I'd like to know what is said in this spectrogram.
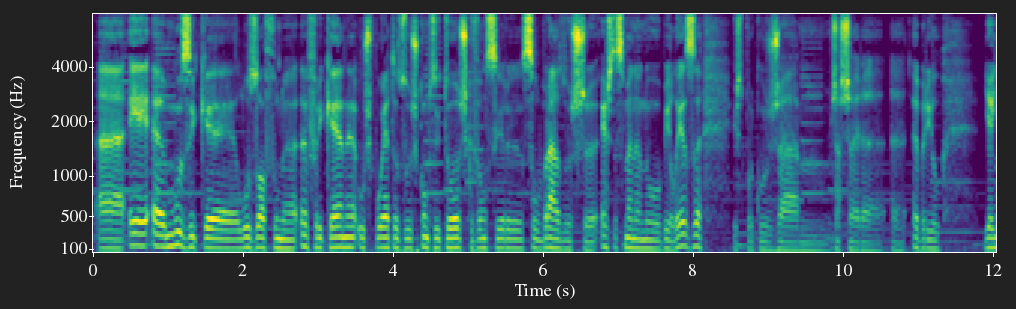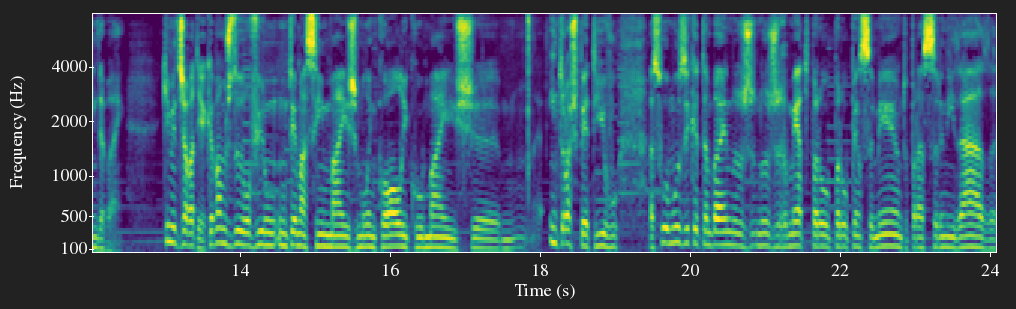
Uh, é a música lusófona africana, os poetas, os compositores que vão ser celebrados esta semana no Beleza, isto porque já, já cheira a abril E ainda bem. Kimi de Jabaté, acabamos de ouvir um, um, tema assim mais melancólico, mais uh, introspectivo. A sua música também nos, nos remete para o, para o pensamento, para a serenidade.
